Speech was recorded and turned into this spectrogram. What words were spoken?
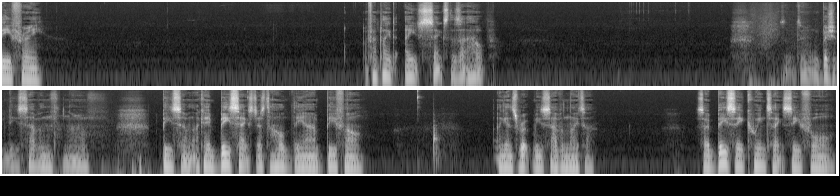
d3. If I played h6, does that help? Bishop d7, no. b7, okay, b6 just to hold the uh, b file against rook b7 later. So bc, queen takes c4.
